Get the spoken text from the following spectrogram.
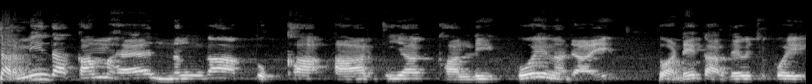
ਧਰਮੀ ਦਾ ਕੰਮ ਹੈ ਨੰਗਾ, ਭੁੱਖਾ ਆਰਤੀਆ ਖਾਲੀ ਕੋਈ ਨਾ ਜਾਏ। ਤੁਹਾਡੇ ਘਰ ਦੇ ਵਿੱਚ ਕੋਈ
